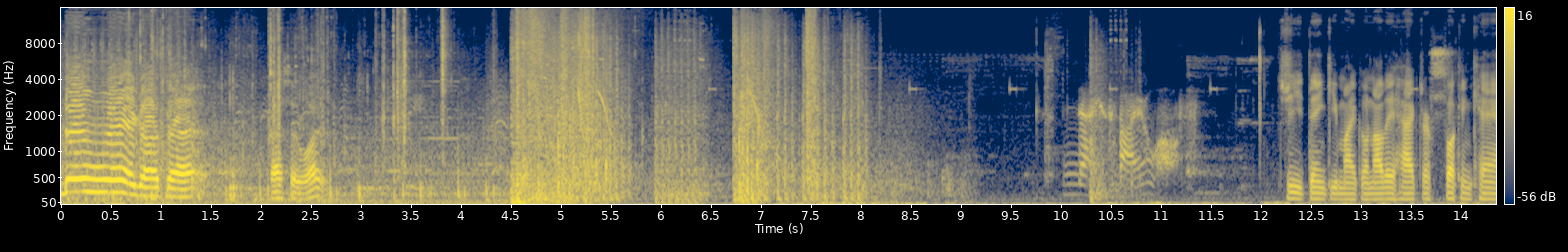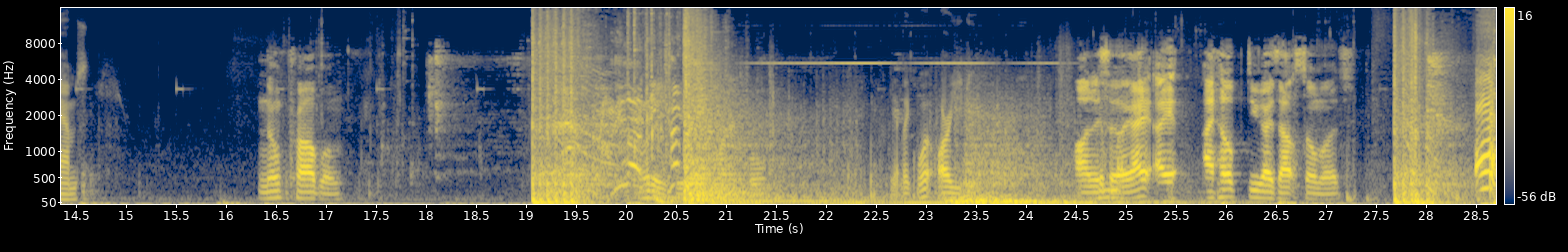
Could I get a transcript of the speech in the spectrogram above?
No way I got that. I said what? Gee, thank you, Michael. Now they hacked our fucking cams. No problem. What a hero, Michael. Yeah, like, what are you doing? Honestly, like I, I, I helped you guys out so much. Oh!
